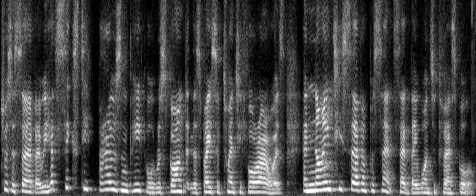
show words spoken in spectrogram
Twitter survey. We had sixty thousand people respond in the space of twenty four hours, and ninety seven percent said they wanted fair sport.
